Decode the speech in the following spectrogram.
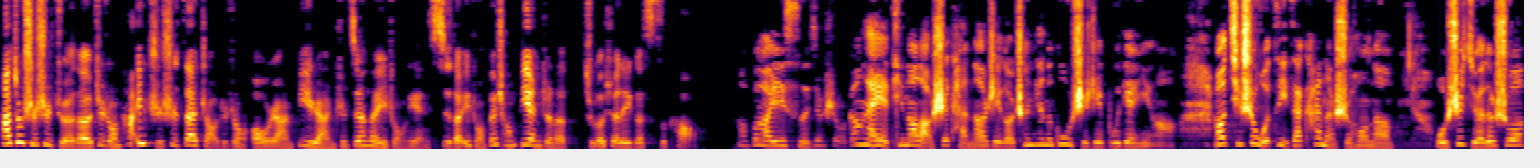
他就是是觉得这种他一直是在找这种偶然必然之间的一种联系的一种非常辩证的哲学的一个思考。啊，不好意思，就是我刚才也听到老师谈到这个《春天的故事》这部电影啊，然后其实我自己在看的时候呢，我是觉得说，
